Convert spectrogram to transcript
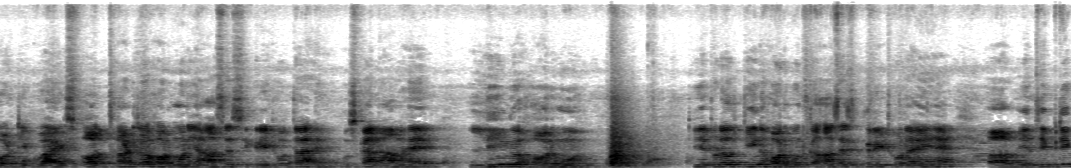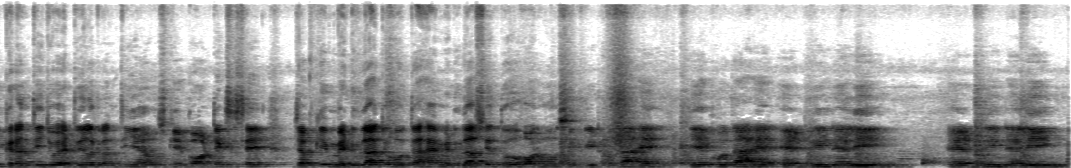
कॉर्टिक्वाइड्स और थर्ड जो हार्मोन यहाँ से सिक्रेट होता है, उसका नाम है लिंग हार्मोन तो ये टोटल तीन हार्मोन कहाँ से सिक्रेट हो रहे हैं? एथिब्रिक ग्रंथि जो एड्रिनल ग्रंथि है, उसके कॉर्टेक्स से, जबकि मेडुला जो होता है मेडुला से दो हार्मोन सिक्रेट होता है। एक होता है एड्रीनेलिन एड्रीनेलिन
